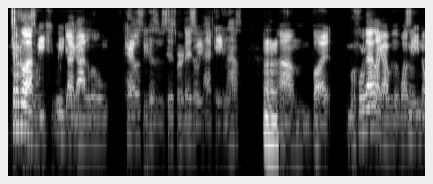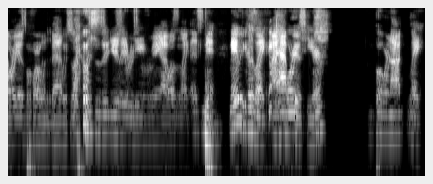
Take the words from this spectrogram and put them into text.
except for the last week, we I got a little careless because it was his birthday, so we had cake in the house. Mm-hmm. Um, but before that, like I wasn't eating Oreos before I went to bed, which is like, which is usually a routine for me. I wasn't like it's ma- mainly because like I have Oreos here, but we're not like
